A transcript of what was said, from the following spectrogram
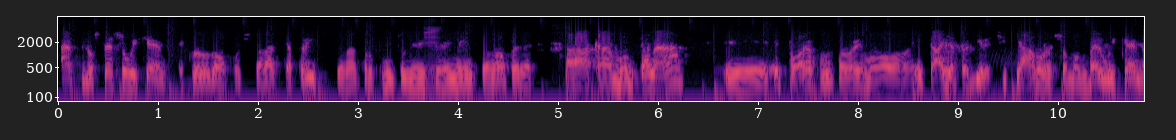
anzi lo stesso weekend e quello dopo ci sarà il è un altro punto di riferimento no, per, a Cran Montanà e, e poi appunto avremo in Italia per dire citiamolo, insomma un bel weekend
